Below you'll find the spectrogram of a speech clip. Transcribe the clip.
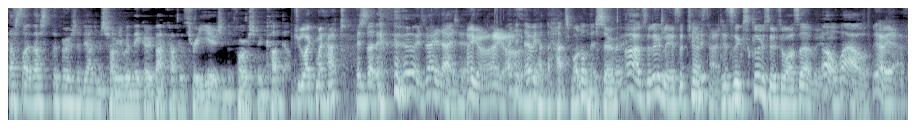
That's like that's the version of the Addams Family when they go back after three years and the forest's been cut down. Do you like my hat? It's like it's very nice. Yeah. There you go, there you go. I didn't know we had the hats mod on this server. Oh, absolutely. It's a chest hat. It's exclusive to our server. Oh wow, Yeah, yeah.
